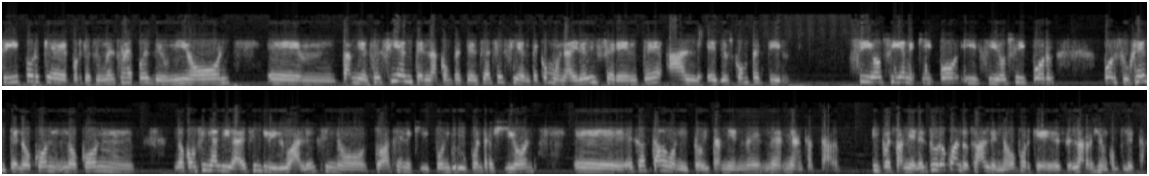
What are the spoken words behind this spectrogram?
sí, porque porque es un mensaje pues de unión. eh, también se siente en la competencia se siente como un aire diferente al ellos competir sí o sí en equipo y sí o sí por por su gente, no con no con no con finalidades individuales, sino todas en equipo, en grupo, en región. Eh, eso ha estado bonito y también me, me, me ha encantado. Y pues también es duro cuando salen, ¿no? Porque es la región completa.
